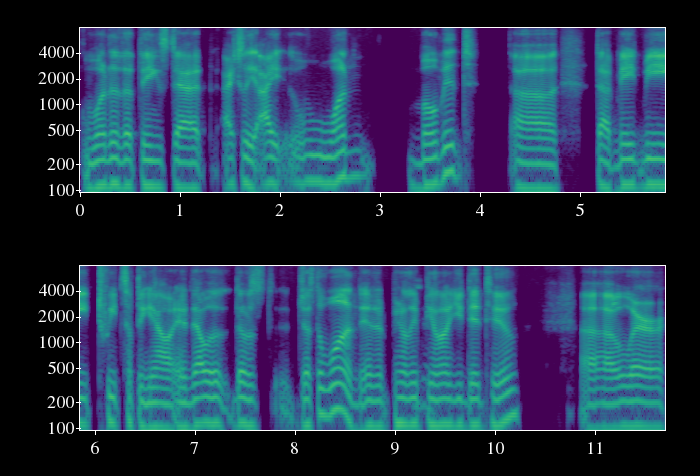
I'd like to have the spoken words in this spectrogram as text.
one of the things that actually, I one moment, uh, that made me tweet something out, and that was there was just the one, and apparently, Mhm. Pion, you did too, uh, where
